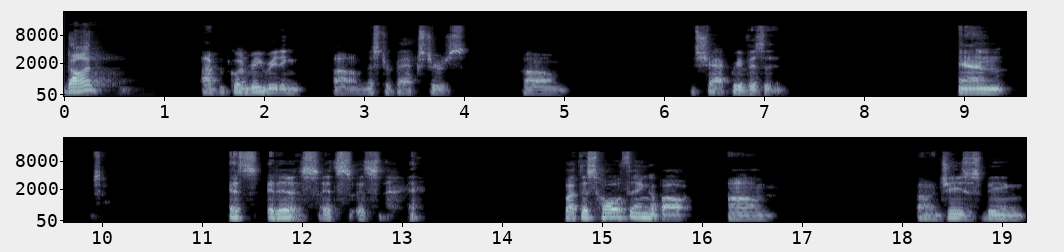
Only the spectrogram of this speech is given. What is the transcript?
Don? I've been rereading um, Mr. Baxter's um, Shack Revisited, and it's it is it's it's, but this whole thing about um, uh, Jesus being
